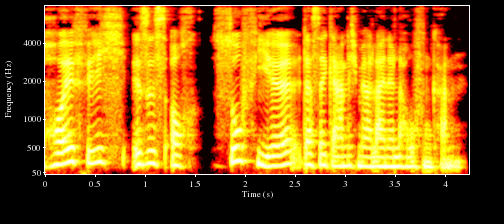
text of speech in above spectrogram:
häufig ist es auch so viel, dass er gar nicht mehr alleine laufen kann.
